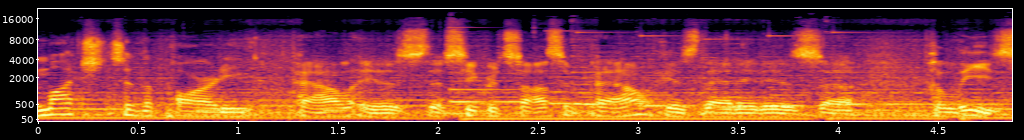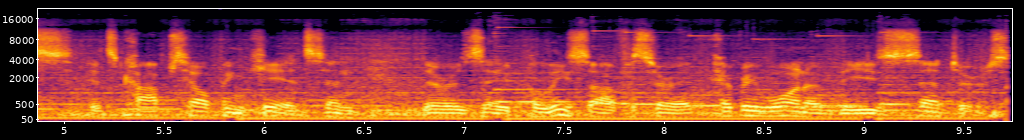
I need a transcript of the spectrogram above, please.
much to the party. PAL is the secret sauce of PAL is that it is uh, police. It's cops helping kids, and there is a police officer at every one of these centers,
